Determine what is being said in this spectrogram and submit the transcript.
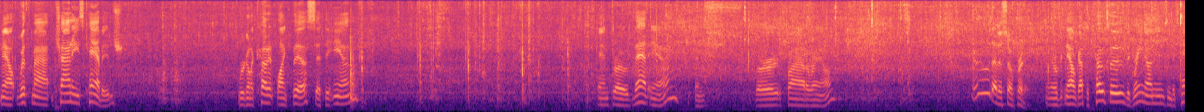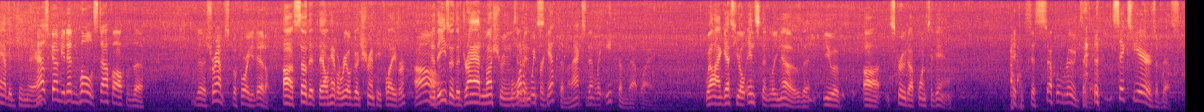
Now, with my Chinese cabbage, we're going to cut it like this at the end. And throw that in and stir, fry it around. That is so pretty. And now I've got the tofu, the green onions, and the cabbage in there. How's come you didn't pull the stuff off of the the shrimps before you did them? Uh, so that they'll have a real good shrimpy flavor. Oh. Now these are the dried mushrooms. well, what if we forget them and accidentally eat them that way? Well, I guess you'll instantly know that you have uh, screwed up once again. It's just so rude to me. Six years of this.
